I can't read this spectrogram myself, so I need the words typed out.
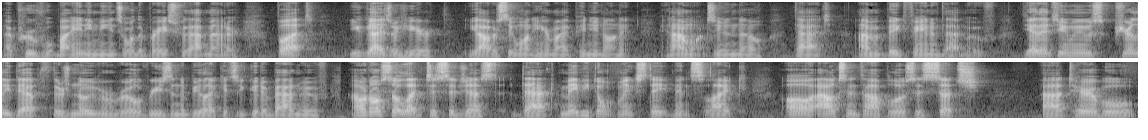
approval by any means, or the Braves for that matter. But you guys are here. You obviously want to hear my opinion on it, and I want you to know that I'm a big fan of that move. The other two moves, purely depth. There's no even real reason to be like it's a good or bad move. I would also like to suggest that maybe don't make statements like, oh, Alex Anthopoulos is such a terrible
